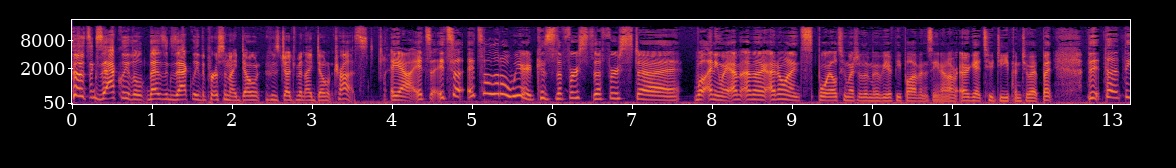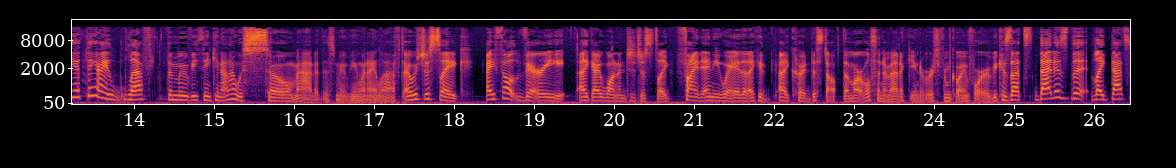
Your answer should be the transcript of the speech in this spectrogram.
that's exactly the that's exactly the person I don't whose judgment I don't trust. Yeah, it's it's a it's a little weird because the first the first uh, well anyway I'm, I'm I don't want to spoil too much of the movie if people haven't seen it or, or get too deep into it but the, the the thing I left the movie thinking and I was so mad at this movie when I left I was just like I felt very like I wanted to just like find any way that I could I could to stop the Marvel Cinematic Universe from going forward because that's that is the like that's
